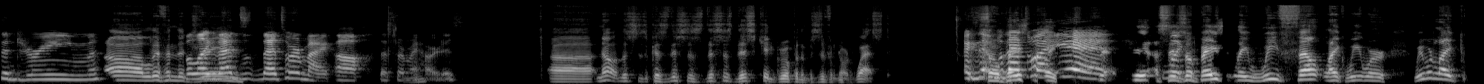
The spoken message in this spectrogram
the dream. Oh, living the but dream. like that's that's where my oh that's where my heart is. Uh no, this is because this is this is this kid grew up in the Pacific Northwest. Exactly. So well, that's what basically- yeah. Yeah, so, so basically we felt like we were we were like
